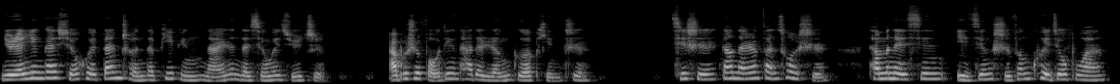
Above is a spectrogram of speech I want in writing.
女人应该学会单纯的批评男人的行为举止，而不是否定他的人格品质。其实，当男人犯错时，他们内心已经十分愧疚不安。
